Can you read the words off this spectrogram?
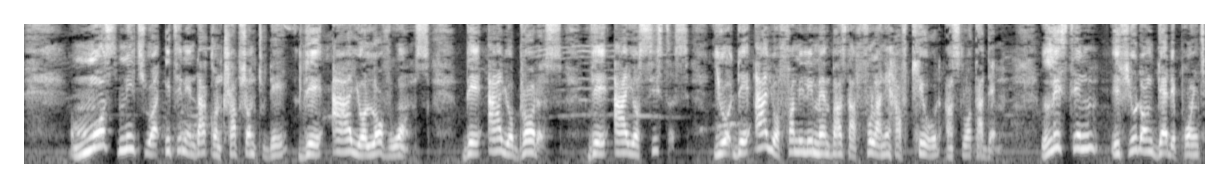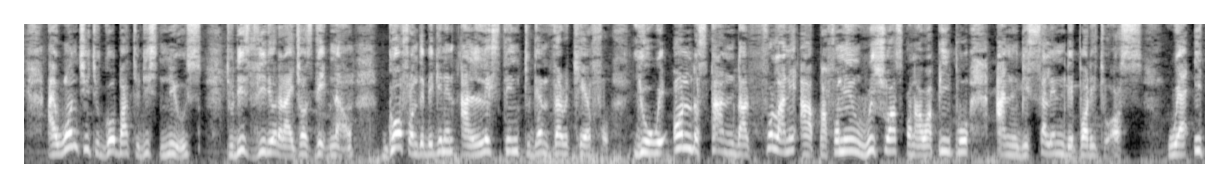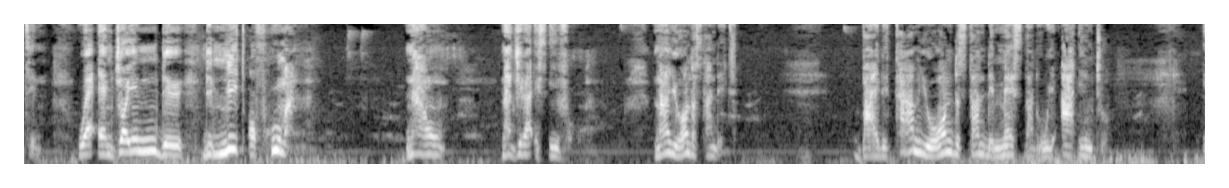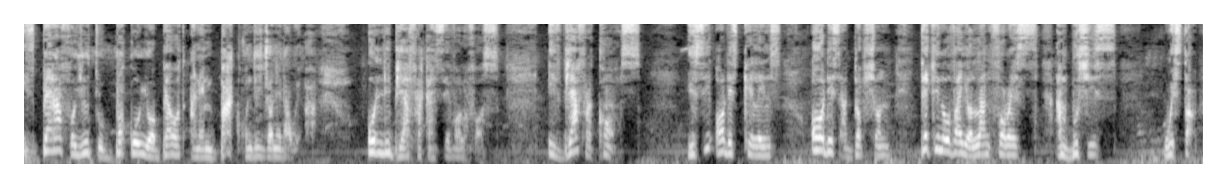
most meat you are eating in that contraption today they are your loved ones they are your brothers. They are your sisters. You, they are your family members that Fulani have killed and slaughtered them. Listen, if you don't get the point, I want you to go back to this news, to this video that I just did now. Go from the beginning and listen to them very careful. You will understand that Fulani are performing rituals on our people and be selling the body to us. We are eating. We are enjoying the, the meat of human. Now, Nigeria is evil. Now you understand it. By the time you understand the mess that we are into, it's better for you to buckle your belt and embark on this journey that we are. Only Biafra can save all of us. If Biafra comes, you see all these killings, all this adoption, taking over your land forests and bushes, we stop.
